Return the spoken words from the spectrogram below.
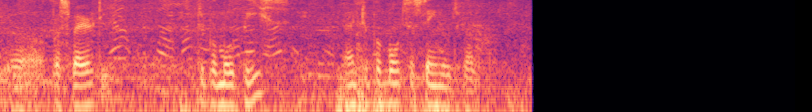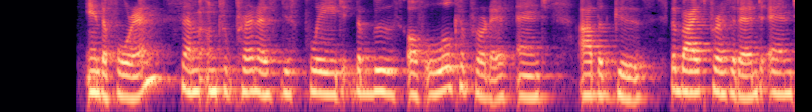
uh, prosperity, to promote peace, and to promote sustainable development. In the forum, some entrepreneurs displayed the booths of local products and other goods. The vice president and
